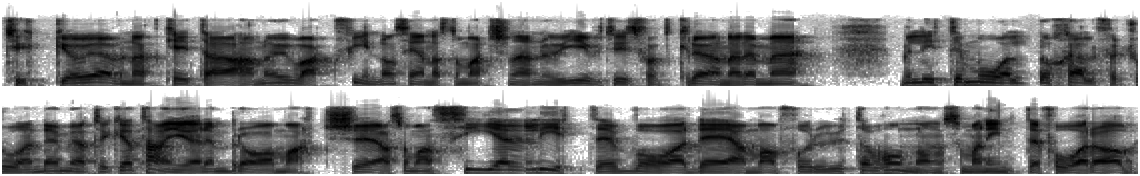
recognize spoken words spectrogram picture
tycker jag ju även att Keita, han har ju varit fin de senaste matcherna. Nu givetvis fått kröna det med, med lite mål och självförtroende. Men jag tycker att han gör en bra match. Alltså man ser lite vad det är man får ut av honom som man inte får av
